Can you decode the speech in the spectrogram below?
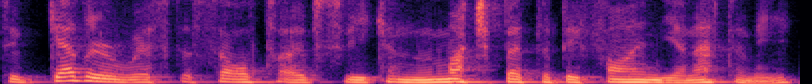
together with the cell types, we can much better define the anatomy.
